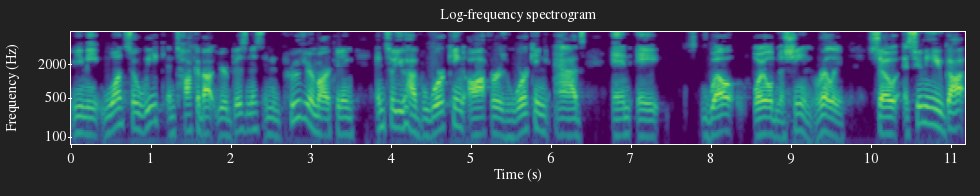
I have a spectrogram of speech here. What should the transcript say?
We meet once a week and talk about your business and improve your marketing until you have working offers, working ads, and a well-oiled machine, really. So assuming you've got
